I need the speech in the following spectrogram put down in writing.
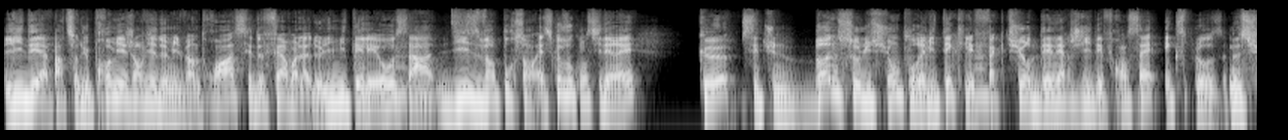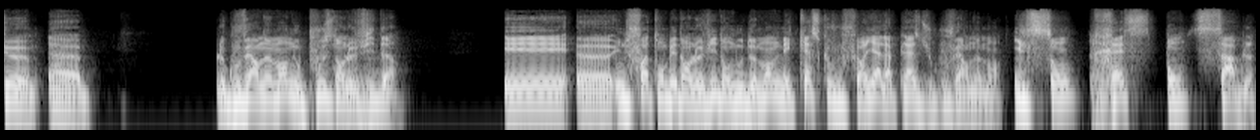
l'idée à partir du 1er janvier 2023, c'est de faire voilà de limiter les hausses à 10-20 Est-ce que vous considérez que c'est une bonne solution pour éviter que les factures d'énergie des Français explosent? Monsieur, euh, le gouvernement nous pousse dans le vide et euh, une fois tombé dans le vide, on nous demande mais qu'est-ce que vous feriez à la place du gouvernement? Ils sont responsables,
